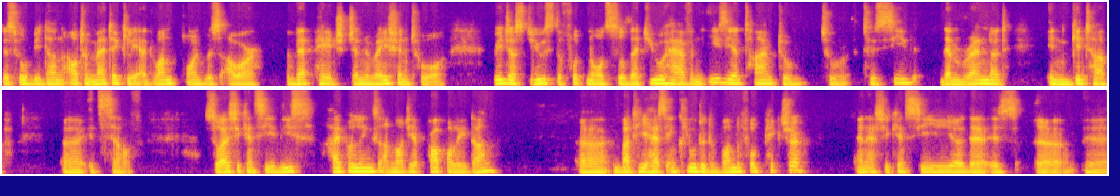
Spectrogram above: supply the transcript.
This will be done automatically at one point with our web page generation tool. We just use the footnotes so that you have an easier time to, to, to see them rendered in GitHub uh, itself. So as you can see, these hyperlinks are not yet properly done, uh, but he has included a wonderful picture. And as you can see here, there is uh, uh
